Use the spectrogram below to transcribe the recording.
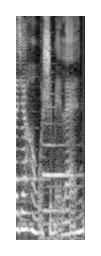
大家好，我是美兰。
